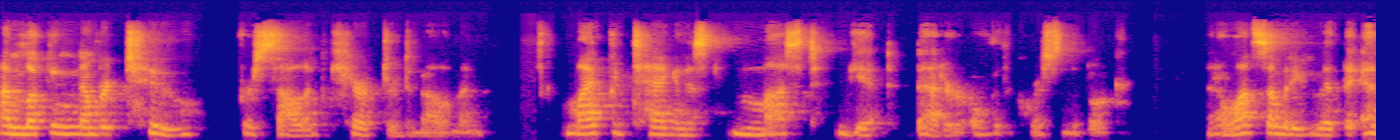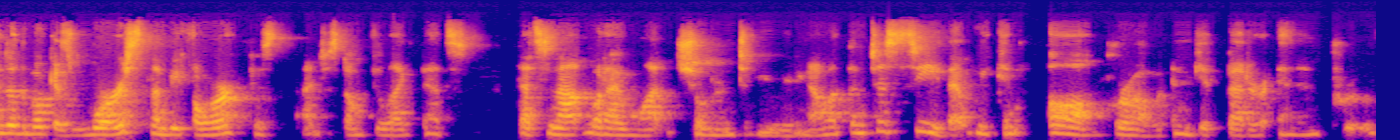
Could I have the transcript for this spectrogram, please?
I'm looking number two for solid character development. My protagonist must get better over the course of the book. I don't want somebody who at the end of the book is worse than before because I just don't feel like that's that's not what I want children to be reading. I want them to see that we can all grow and get better and improve.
